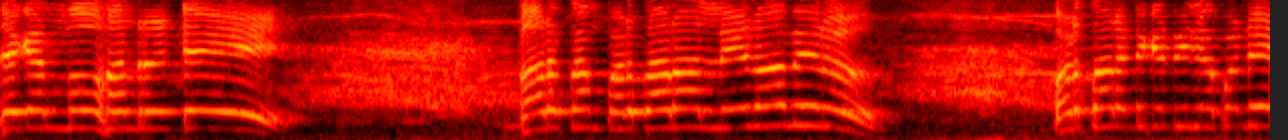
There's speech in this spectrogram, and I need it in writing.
జగన్మోహన్ రెడ్డి. భరతం పడతారా లేదా మీరు? పడతారంటే గట్టిగా చెప్పండి.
